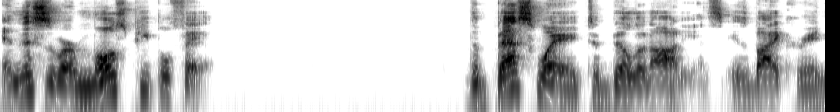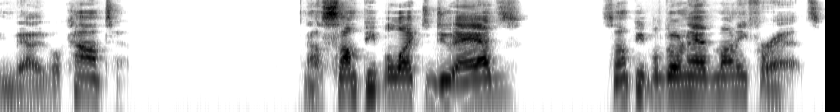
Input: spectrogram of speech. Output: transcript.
And this is where most people fail. The best way to build an audience is by creating valuable content. Now, some people like to do ads. Some people don't have money for ads.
